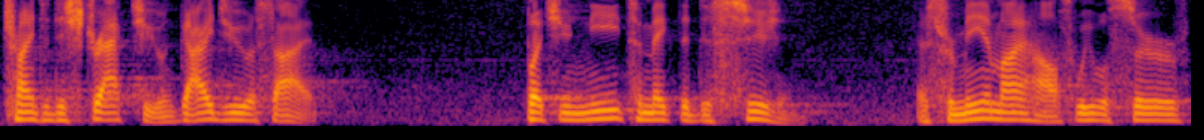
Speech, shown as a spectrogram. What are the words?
trying to distract you and guide you aside. But you need to make the decision as for me and my house, we will serve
